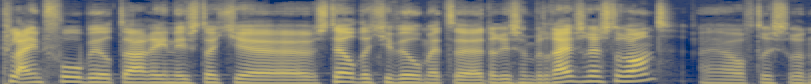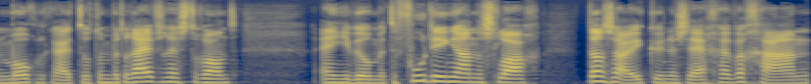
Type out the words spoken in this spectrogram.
klein voorbeeld daarin is dat je, stel dat je wil met, er is een bedrijfsrestaurant, of er is er een mogelijkheid tot een bedrijfsrestaurant, en je wil met de voeding aan de slag, dan zou je kunnen zeggen, we gaan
